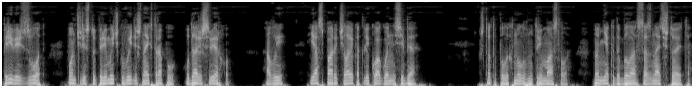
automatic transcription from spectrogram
Бери взвод. Вон через ту перемычку выйдешь на их тропу. Ударишь сверху. А вы... Я с парой человек отвлеку огонь на себя. Что-то полыхнуло внутри Маслова, но некогда было осознать, что это.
